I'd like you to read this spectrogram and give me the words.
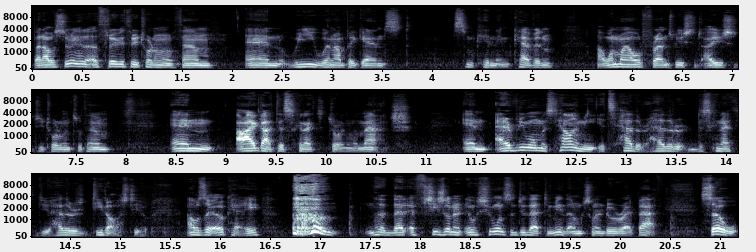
but I was doing a three v three tournament with them, and we went up against some kid named Kevin, uh, one of my old friends. We used to, I used to do tournaments with him, and I got disconnected during the match, and everyone was telling me it's Heather. Heather disconnected you. Heather DDoSed you. I was like, okay, that if she's gonna if she wants to do that to me, then I'm just gonna do it right back. So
